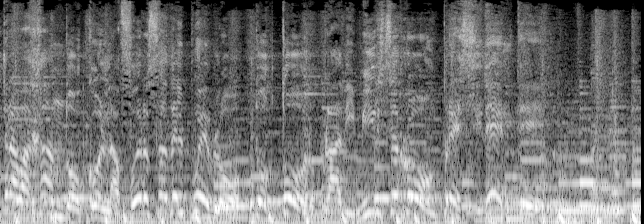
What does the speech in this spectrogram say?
trabajando con la fuerza del pueblo. Doctor Vladimir Cerrón, presidente.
